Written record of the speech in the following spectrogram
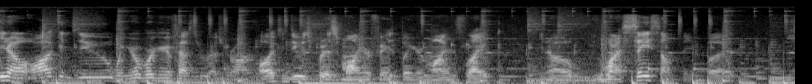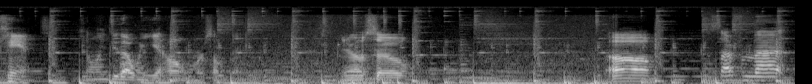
you know all I can do when you're working in a fast food restaurant all I can do is put a smile on your face but your mind's like you know you want to say something but you can't can only do that when you get home or something. You know, so... Um, aside from that,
